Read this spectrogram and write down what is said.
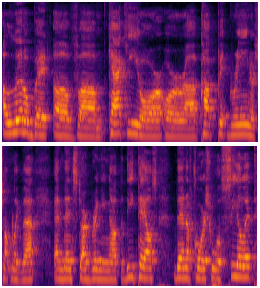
a little bit of um, khaki or, or uh, cockpit green or something like that and then start bringing out the details. Then of course we'll seal it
